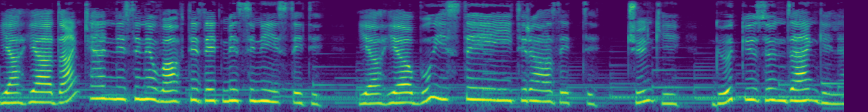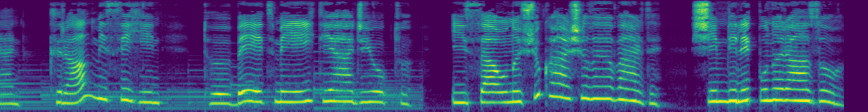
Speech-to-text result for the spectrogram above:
Yahya'dan kendisini vaftiz etmesini istedi. Yahya bu isteğe itiraz etti. Çünkü gökyüzünden gelen Kral Mesih'in tövbe etmeye ihtiyacı yoktu. İsa ona şu karşılığı verdi. Şimdilik buna razı ol.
